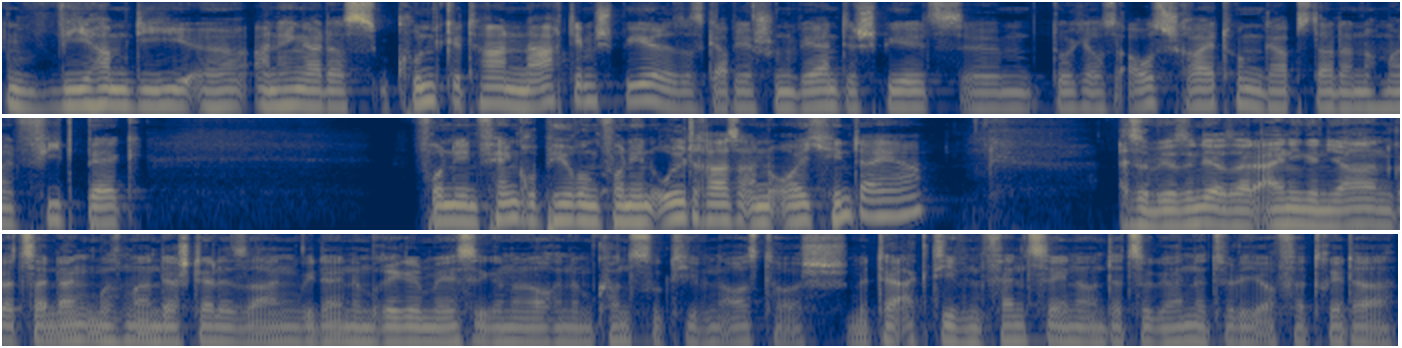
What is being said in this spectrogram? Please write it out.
Wie haben die äh, Anhänger das kundgetan nach dem Spiel? Also es gab ja schon während des Spiels ähm, durchaus Ausschreitungen. Gab es da dann nochmal Feedback? Von den Fangruppierungen, von den Ultras an euch hinterher? Also wir sind ja seit einigen Jahren, Gott sei Dank muss man an der Stelle sagen, wieder in einem regelmäßigen und auch in einem konstruktiven Austausch mit der aktiven Fanszene. Und dazu gehören natürlich auch Vertreter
